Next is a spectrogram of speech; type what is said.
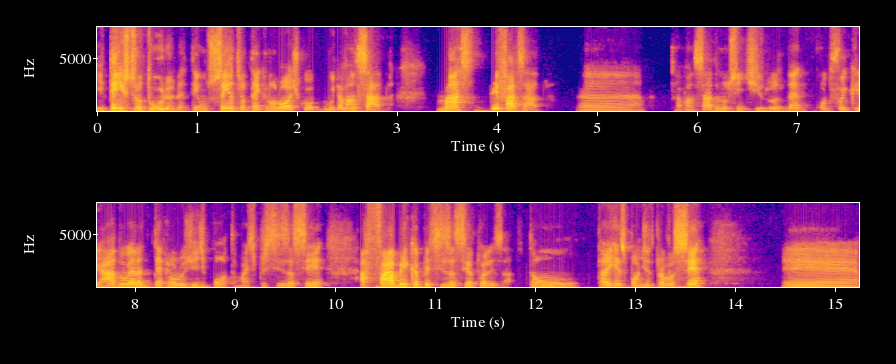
e tem estrutura, né? tem um centro tecnológico muito avançado, mas defasado. É, Avançado no sentido, né, quando foi criado era de tecnologia de ponta, mas precisa ser, a fábrica precisa ser atualizada. Então, tá aí respondido para você. É...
